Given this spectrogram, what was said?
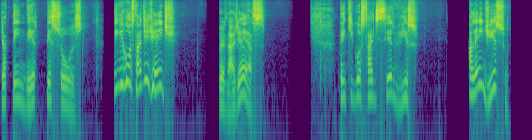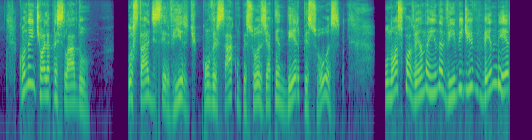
de atender pessoas, tem que gostar de gente. A verdade é essa. Tem que gostar de servir. Além disso, quando a gente olha para esse lado, gostar de servir, de conversar com pessoas, de atender pessoas, O nosso pós-venda ainda vive de vender.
